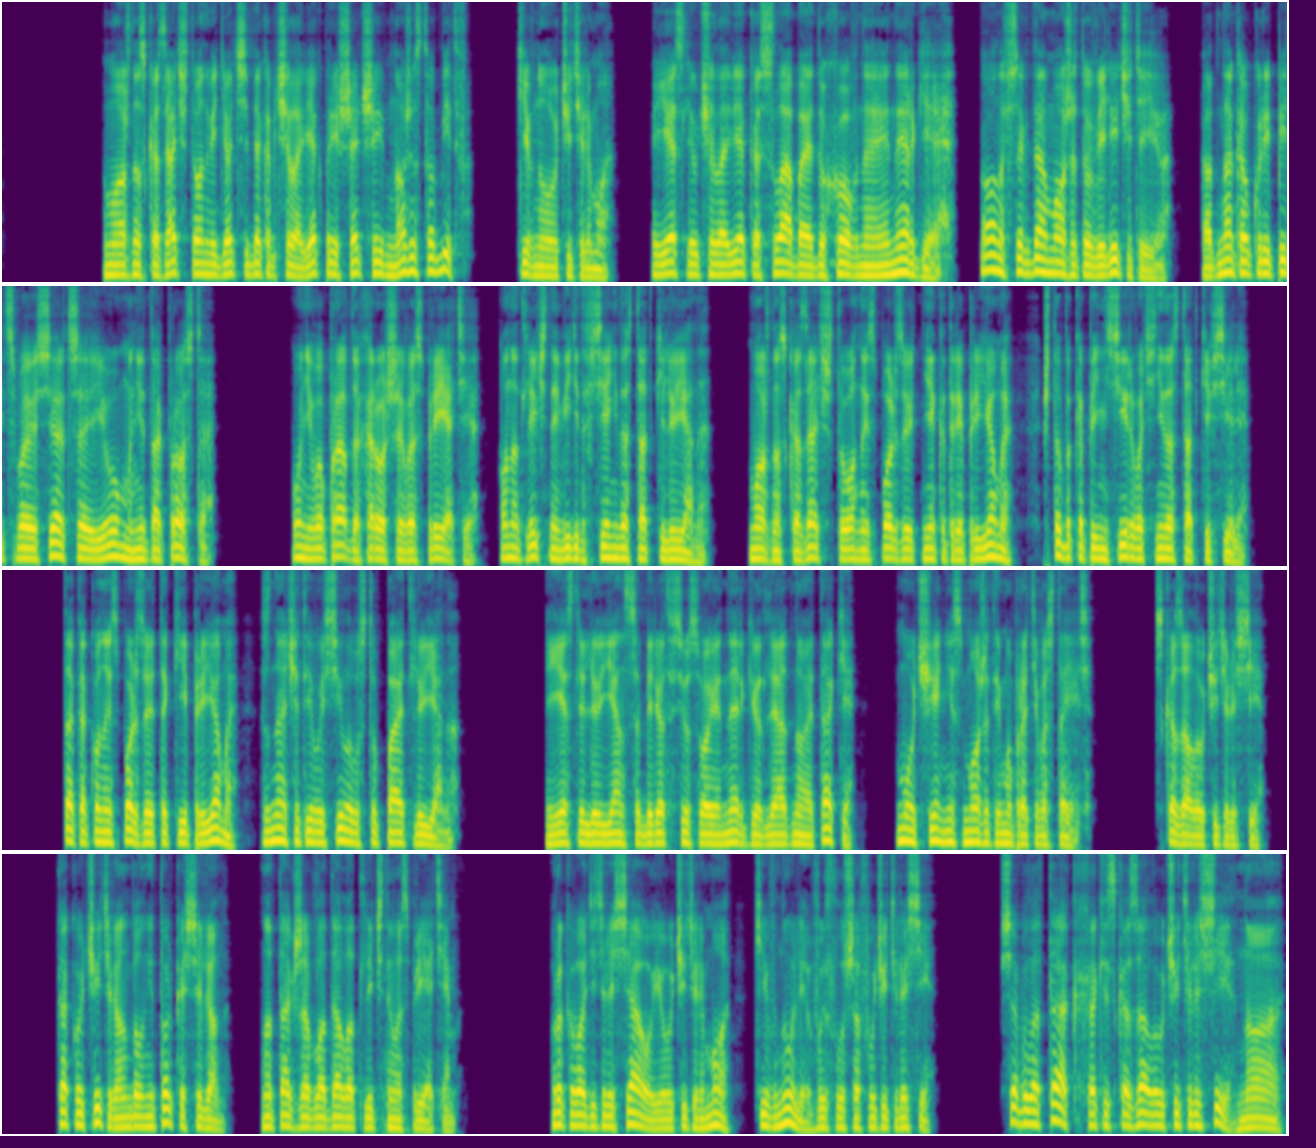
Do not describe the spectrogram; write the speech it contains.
Можно сказать, что он ведет себя как человек, пришедший множество битв, кивнул учитель Мо. Если у человека слабая духовная энергия, он всегда может увеличить ее, однако укрепить свое сердце и ум не так просто. У него правда хорошее восприятие, он отлично видит все недостатки Люяна. Можно сказать, что он использует некоторые приемы, чтобы компенсировать недостатки в силе. Так как он использует такие приемы, значит его сила уступает Люяну. Если Люян соберет всю свою энергию для одной атаки, Муче не сможет ему противостоять, сказала учитель Си. Как учитель он был не только силен, но также обладал отличным восприятием. Руководитель Сяо и учитель Мо кивнули, выслушав учителя Си. Все было так, как и сказала учитель Си, но...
